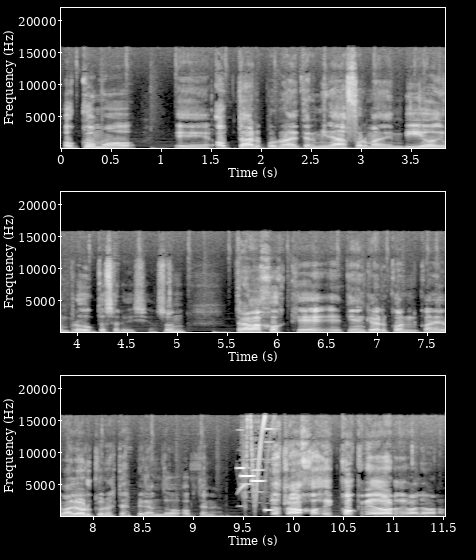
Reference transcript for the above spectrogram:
o cómo eh, optar por una determinada forma de envío de un producto o servicio. Son trabajos que eh, tienen que ver con, con, el valor que uno está esperando obtener. Los trabajos de co-creador de valor.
